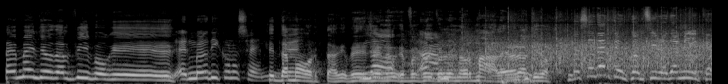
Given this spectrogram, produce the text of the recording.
Stai meglio dal vivo che, Eh, me lo dicono sempre. che da morta, che, per- No, che poi ah, quello è normale. Però dico, Posso darti un consiglio d'amica?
